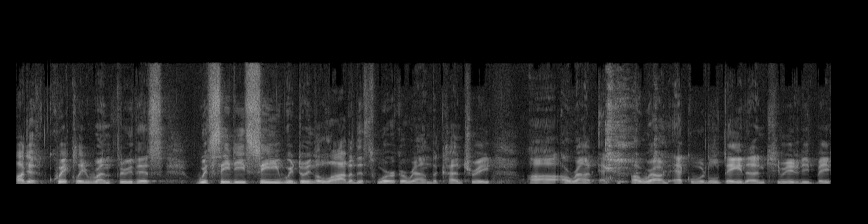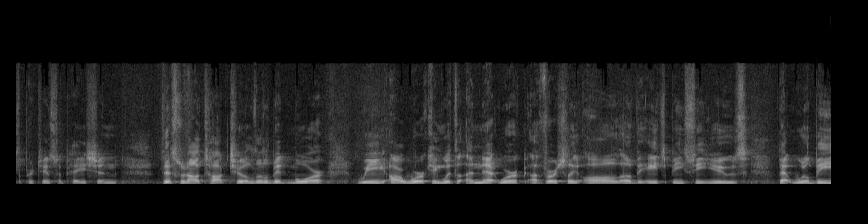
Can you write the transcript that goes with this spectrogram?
I'll just quickly run through this. With CDC, we're doing a lot of this work around the country uh, around, around equitable data and community-based participation. This one I'll talk to a little bit more. We are working with a network of virtually all of the HBCUs that will be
